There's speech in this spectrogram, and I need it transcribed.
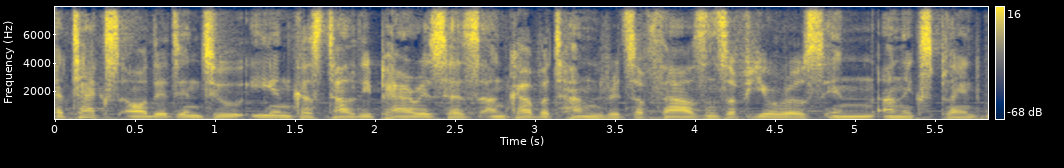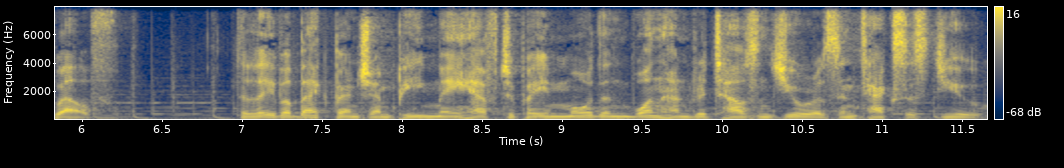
A tax audit into Ian Castaldi Paris has uncovered hundreds of thousands of euros in unexplained wealth the Labour backbench MP may have to pay more than 100,000 euros in taxes due.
